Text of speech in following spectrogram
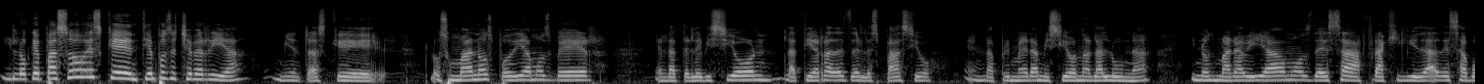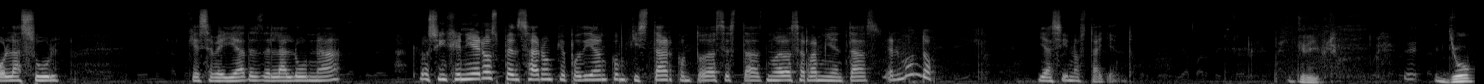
Y lo que pasó es que en tiempos de Echeverría, mientras que los humanos podíamos ver en la televisión La Tierra desde el espacio, en la primera misión a la Luna, y nos maravillamos de esa fragilidad, de esa bola azul que se veía desde la Luna. Los ingenieros pensaron que podían conquistar con todas estas nuevas herramientas el mundo. Y así nos está yendo. Increíble. Eh, yo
